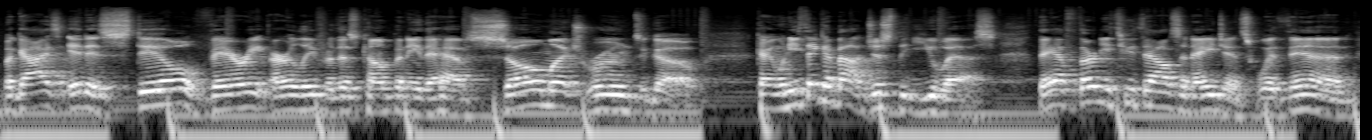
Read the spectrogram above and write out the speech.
But guys, it is still very early for this company. They have so much room to go. Okay, when you think about just the US, they have 32,000 agents within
